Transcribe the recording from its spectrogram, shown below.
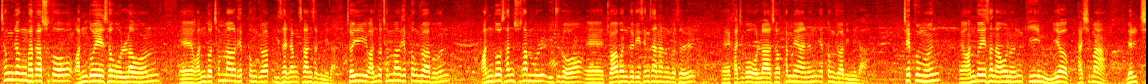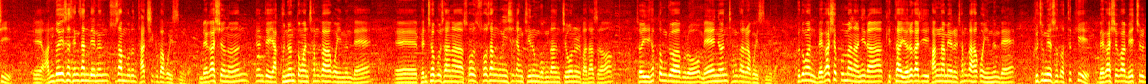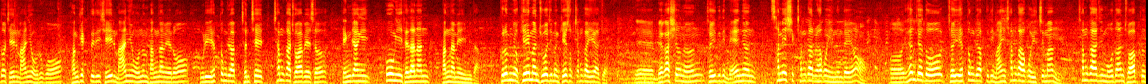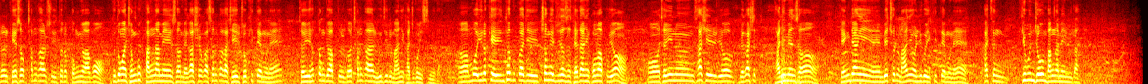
청정바다 수도 완도에서 올라온 에, 완도 천마을 협동조합 이사장 서한석입니다. 저희 완도 천마을 협동조합은 완도산 수산물 위주로 에, 조합원들이 생산하는 것을 에, 가지고 올라와서 판매하는 협동조합입니다. 제품은 에, 완도에서 나오는 김, 미역, 다시마, 멸치, 예, 안도에서 생산되는 수산물은 다 취급하고 있습니다. 메가쇼는 현재 약 9년 동안 참가하고 있는데 에, 벤처부 산하 소, 소상공인 시장 진흥공단 지원을 받아서 저희 협동조합으로 매년 참가를 하고 있습니다. 그동안 메가쇼뿐만 아니라 기타 여러 가지 박람회를 참가하고 있는데 그 중에서도 특히 메가쇼가 매출도 제일 많이 오르고 관객들이 제일 많이 오는 박람회로 우리 협동조합 전체 참가 조합에서 굉장히 호응이 대단한 박람회입니다. 그럼요 기회만 주어지면 계속 참가해야죠. 네, 메가쇼는 저희들이 매년 3회씩 참가를 하고 있는데요. 어, 현재도 저희 협동조합들이 많이 참가하고 있지만 참가하지 못한 조합들을 계속 참가할 수 있도록 독려하고 그동안 전국 박람회에서 메가쇼가 성과가 제일 좋기 때문에 저희 협동조합들도 참가할 의지를 많이 가지고 있습니다. 어, 뭐 이렇게 인터뷰까지 청해 주셔서 대단히 고맙고요. 어, 저희는 사실 요 메가쇼 다니면서 굉장히 매출을 많이 올리고 있기 때문에 하여튼 기분 좋은 박람회입니다.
